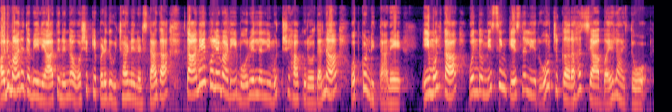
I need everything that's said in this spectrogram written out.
ಅನುಮಾನದ ಮೇಲೆ ಆತನನ್ನ ವಶಕ್ಕೆ ಪಡೆದು ವಿಚಾರಣೆ ನಡೆಸಿದಾಗ ತಾನೇ ಕೊಲೆ ಮಾಡಿ ಬೋರ್ವೆಲ್ನಲ್ಲಿ ಮುಚ್ಚಿ ಹಾಕಿರೋದನ್ನು ಒಪ್ಕೊಂಡಿದ್ದಾನೆ. ಈ ಮೂಲಕ ಒಂದು ಮಿಸ್ಸಿಂಗ್ ಕೇಸ್ನಲ್ಲಿ ರೋಚಕ ರಹಸ್ಯ ಬಯಲಾಯಿತು.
